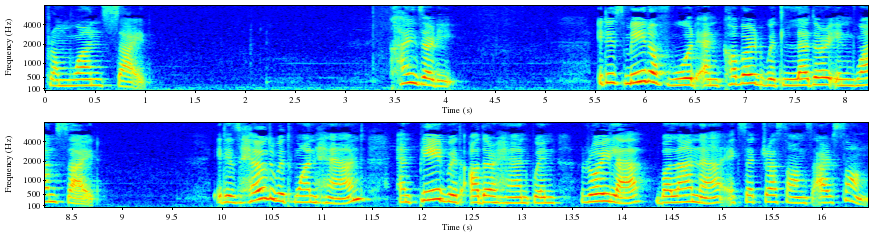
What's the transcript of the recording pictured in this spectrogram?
from one side. Khainjari. It is made of wood and covered with leather in one side. It is held with one hand and played with other hand when roila, balana, etc. songs are sung.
